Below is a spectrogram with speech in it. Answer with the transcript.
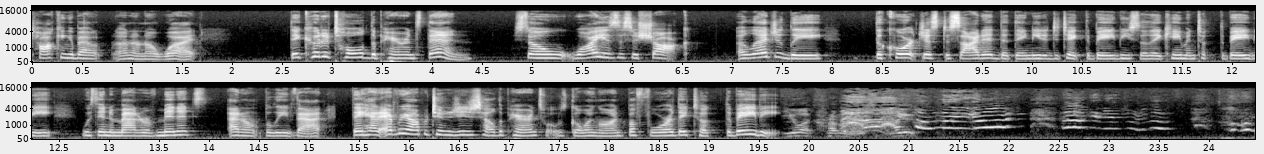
talking about I don't know what. They could have told the parents then. So why is this a shock? Allegedly, the court just decided that they needed to take the baby, so they came and took the baby within a matter of minutes. I don't believe that. They had every opportunity to tell the parents what was going on before they took the baby. You are criminals. Oh my gosh! How can you. Oh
